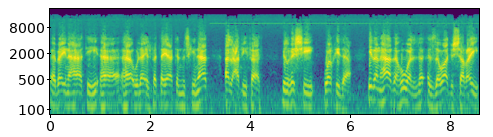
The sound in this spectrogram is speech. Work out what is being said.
بين هؤلاء الفتيات المسكينات العفيفات بالغش والخداع. إذا هذا هو الزواج الشرعي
